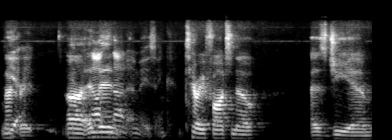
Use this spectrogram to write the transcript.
not Yeah. great. Uh, and not, then not amazing. Terry Fontenot as GM.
